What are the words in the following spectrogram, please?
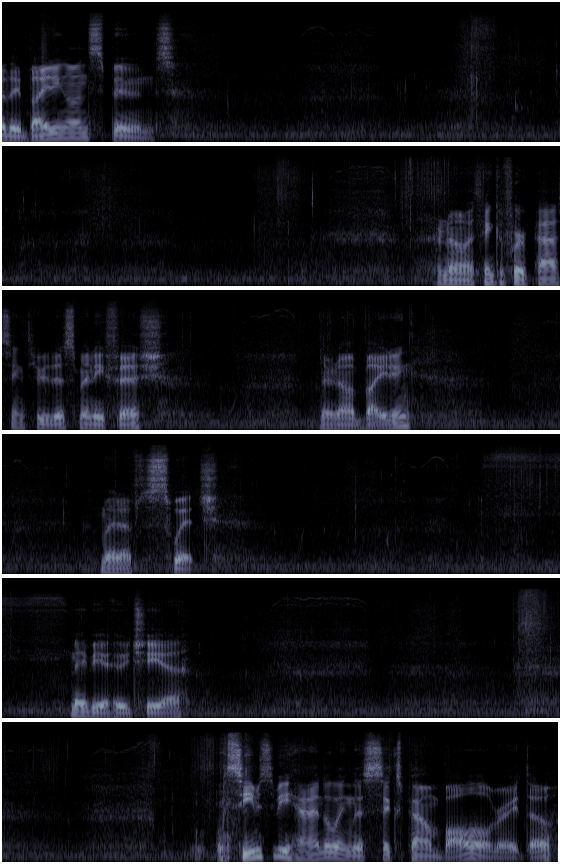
Are they biting on spoons? I don't know. I think if we're passing through this many fish, they're not biting. Might have to switch. Maybe a hoochie. It seems to be handling this six pound ball all right, though.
